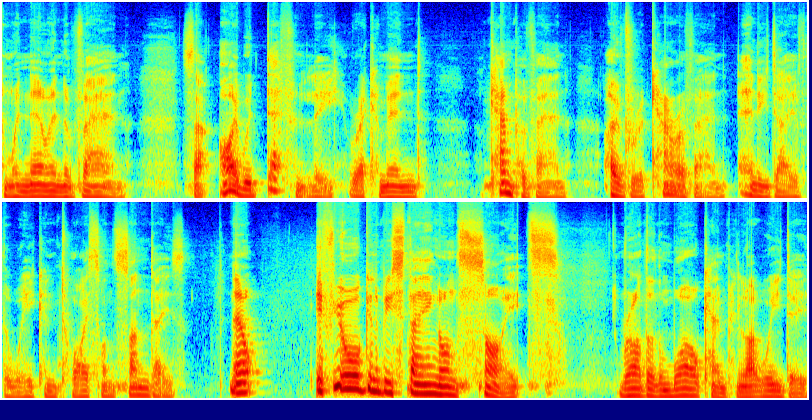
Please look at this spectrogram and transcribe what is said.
and we're now in a van. So I would definitely recommend a camper van over a caravan any day of the week and twice on Sundays. Now, if you're going to be staying on sites rather than wild camping like we do,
